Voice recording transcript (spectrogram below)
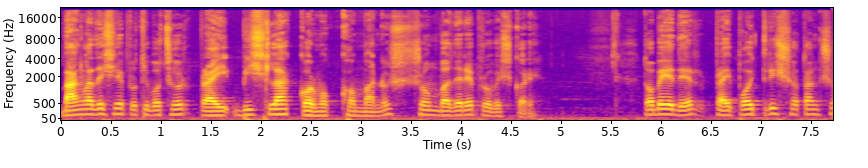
বাংলাদেশে প্রতি বছর প্রায় বিশ লাখ কর্মক্ষম মানুষ শ্রমবাজারে প্রবেশ করে। তবে এদের প্রায় পঁয়ত্রিশ শতাংশ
